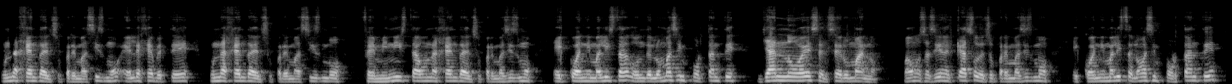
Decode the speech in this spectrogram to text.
una agenda del supremacismo LGBT, una agenda del supremacismo feminista, una agenda del supremacismo ecoanimalista, donde lo más importante ya no es el ser humano. Vamos a decir, en el caso del supremacismo ecoanimalista, lo más importante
